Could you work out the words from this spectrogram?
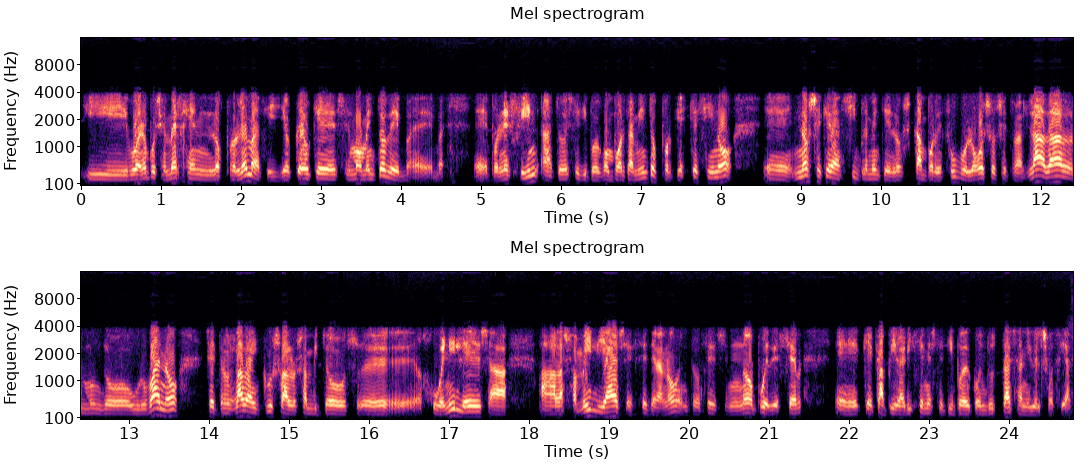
y, bueno, pues emergen los problemas y yo creo que es el momento de eh, poner fin a todo este tipo de comportamientos porque es que si no, no se quedan simplemente en los campos de fútbol. Luego eso se traslada al mundo urbano, se traslada incluso a los ámbitos juveniles, a a las familias, etcétera, ¿no? Entonces no puede ser eh, que capilaricen este tipo de conductas a nivel social.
